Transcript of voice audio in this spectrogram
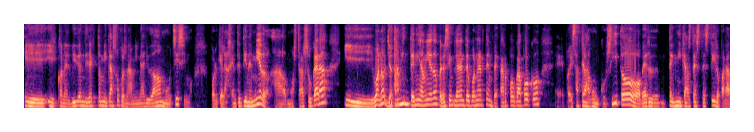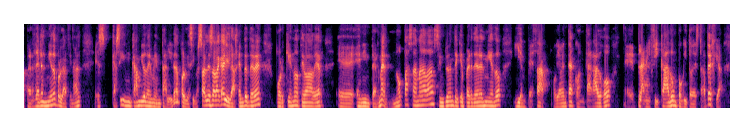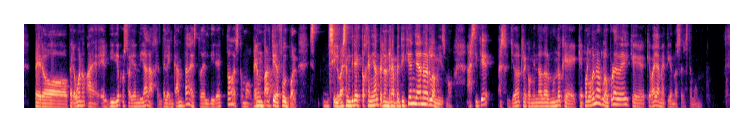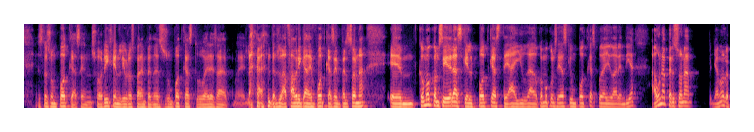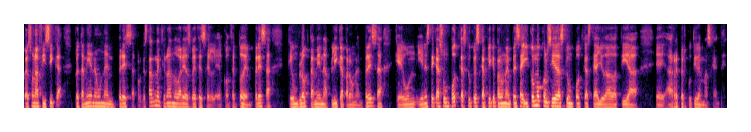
y, con el vídeo en directo, en mi caso, pues a mí me ha ayudado muchísimo, porque la gente tiene miedo a mostrar su cara y bueno, yo también tenía miedo, pero es simplemente ponerte, empezar poco a poco, eh, podéis hacer algún cursito o ver técnicas de este estilo para perder el miedo, porque al final es casi un cambio de mentalidad, porque si sales a la calle y la gente te ve, ¿por qué no te va a ver eh, en Internet? No pasa nada, simplemente hay que perder el miedo y empezar, obviamente, a contar algo eh, planificado, un poquito de estrategia, pero, pero bueno, el vídeo, pues hoy en día a la gente le encanta esto del directo, es como ver un partido de fútbol. Si lo ves en directo, genial, pero en repetición ya no es lo mismo. Así que pues, yo recomiendo a todo el mundo que, por lo menos lo pruebe y que, vaya metiéndose en este mundo. Esto es un podcast en su origen, Libros para Emprendedores es un podcast, tú eres la, fábrica de podcast en persona. Em, ¿Cómo consideras que el podcast te ha ayudado? ¿Cómo consideras que un podcast puede ayudar en día a una persona de persona física, pero también a una empresa, porque estás mencionando varias veces el, concepto de empresa, que un blog también aplica para una empresa, que un, y en este caso un podcast, ¿tú crees que aplique para una empresa? ¿Y cómo consideras que un podcast te ha ayudado a ti a, eh, repercutir en más gente?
